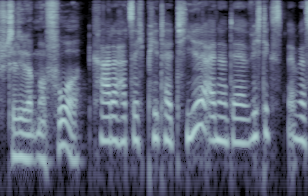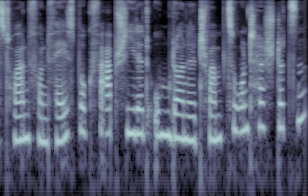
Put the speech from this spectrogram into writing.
Stell dir das mal vor. Gerade hat sich Peter Thiel, einer der wichtigsten Investoren von Facebook, verabschiedet, um Donald Trump zu unterstützen.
